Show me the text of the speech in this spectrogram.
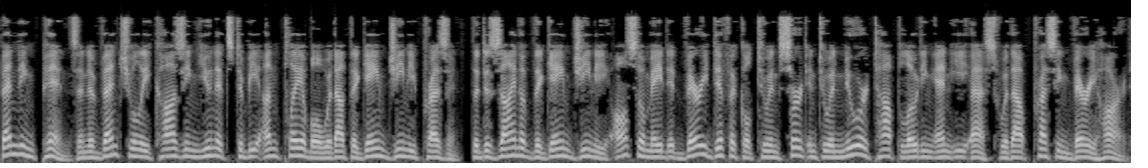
bending pins and eventually causing units to be unplayable without the Game Genie present. The design of the Game Genie also made it very difficult to insert into a newer top-loading NES without pressing very hard.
